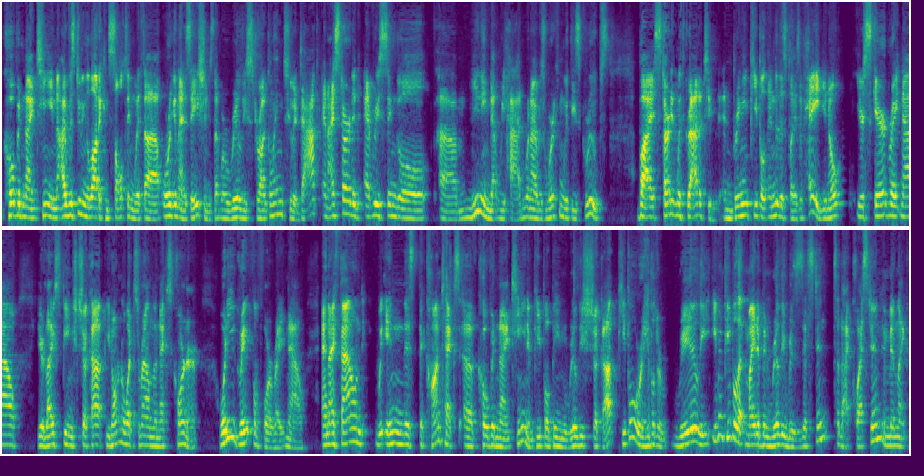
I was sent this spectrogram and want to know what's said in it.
COVID 19, I was doing a lot of consulting with uh, organizations that were really struggling to adapt. And I started every single um, meeting that we had when I was working with these groups by starting with gratitude and bringing people into this place of, hey, you know, you're scared right now, your life's being shook up, you don't know what's around the next corner. What are you grateful for right now? And I found in this the context of COVID 19 and people being really shook up, people were able to really, even people that might have been really resistant to that question and been like,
